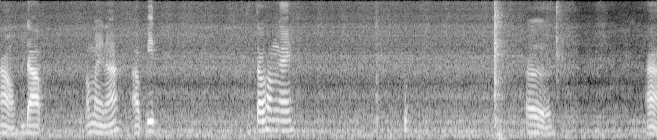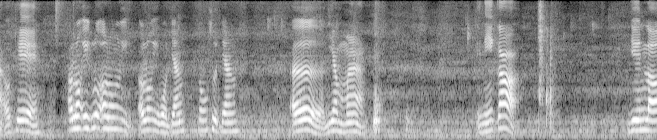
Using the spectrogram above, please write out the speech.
อ้าว ดับ เอาใหม่นะ อ่าปิด ติดเตาทำไง เออ อ่า โอเค เอาลงอีกลูก เอาลงอีก เอาลงอีกหมดยัง ลงสุดยัง เออ เยี่ยมมาก ทีนี้ก็ ยืนรอ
